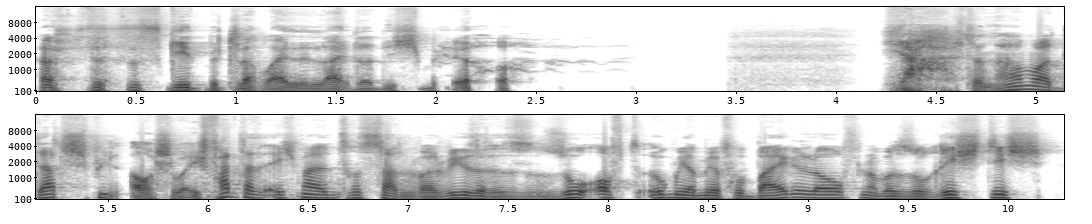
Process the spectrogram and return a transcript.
Das, das, das geht mittlerweile leider nicht mehr. Ja, dann haben wir das Spiel auch schon mal. Ich fand das echt mal interessant, weil wie gesagt, das ist so oft irgendwie an mir vorbeigelaufen, aber so richtig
